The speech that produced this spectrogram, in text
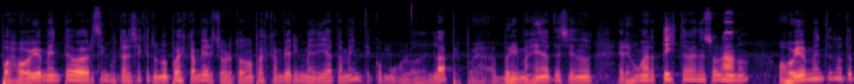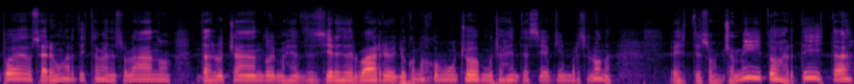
pues obviamente va a haber circunstancias que tú no puedes cambiar y sobre todo no puedes cambiar inmediatamente, como lo del lápiz. Pues, pues imagínate siendo, eres un artista venezolano, Obviamente no te puedes, o sea, eres un artista venezolano, estás luchando, imagínate si eres del barrio. Yo conozco mucho, mucha gente así aquí en Barcelona este, son chamitos, artistas,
